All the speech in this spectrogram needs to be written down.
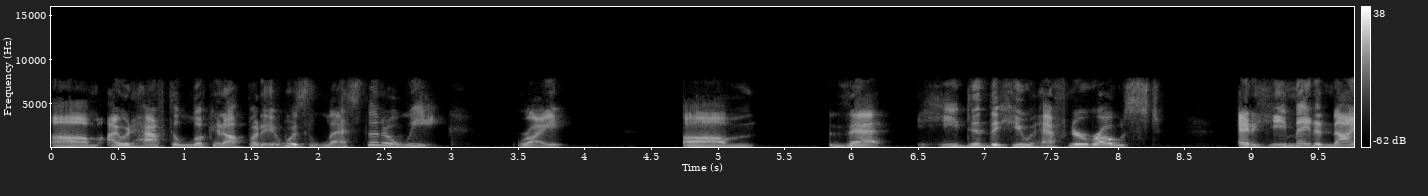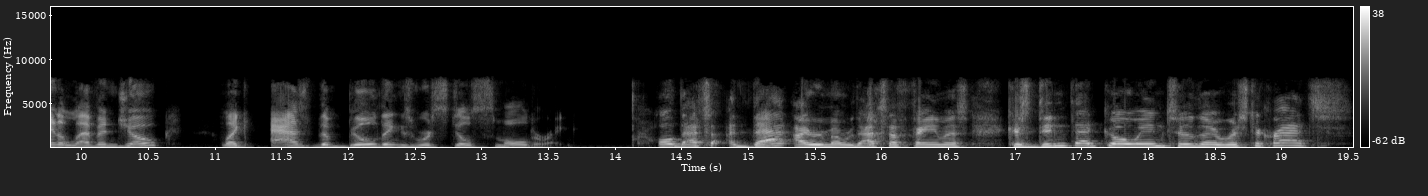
um, I would have to look it up. But it was less than a week, right? Um, that he did the Hugh Hefner roast, and he made a 9/11 joke like as the buildings were still smoldering. Oh, that's that I remember. That's a famous because didn't that go into the aristocrats?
